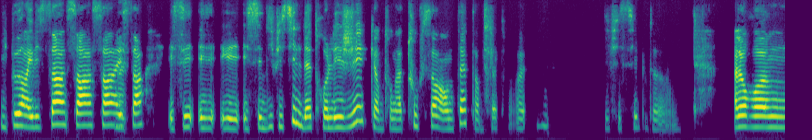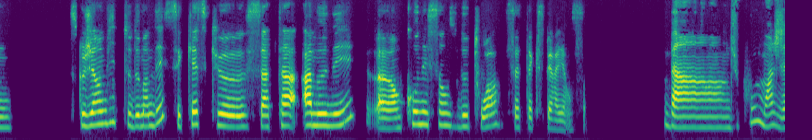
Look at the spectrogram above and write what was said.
il peut arriver ça, ça, ça et Ouais. ça. Et c'est et, et, et c'est difficile d'être léger quand on a tout ça en tête, en fait. Ouais, difficile de. Alors, euh, ce que j'ai envie de te demander, c'est qu'est-ce que ça t'a amené euh, en connaissance de toi, cette expérience? Ben, du coup, moi, j'ai,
